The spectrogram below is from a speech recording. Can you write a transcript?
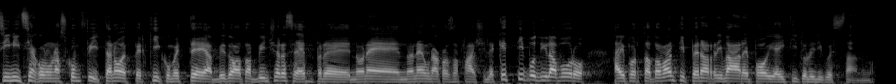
si inizia con una sconfitta no? e per chi come te è abituato a vincere sempre non è, non è una cosa facile. Che tipo di lavoro hai portato avanti per arrivare poi ai titoli di quest'anno?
